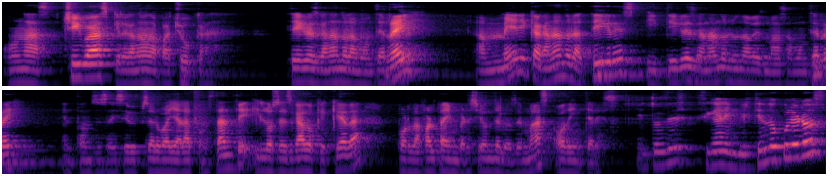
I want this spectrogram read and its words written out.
unas Chivas que le ganaron a Pachuca, Tigres ganándole a Monterrey, América ganándole a Tigres y Tigres ganándole una vez más a Monterrey. Entonces ahí se observa ya la constante y lo sesgado que queda por la falta de inversión de los demás o de interés. Entonces, sigan invirtiendo culeros.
